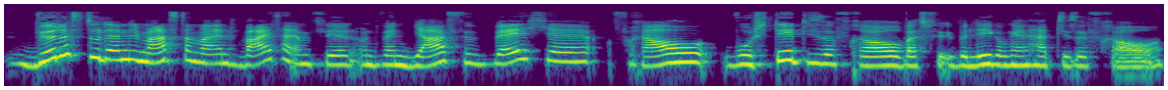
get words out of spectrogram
Würdest du denn die Mastermind weiterempfehlen? Und wenn ja, für welche Frau? Wo steht diese Frau? Was für Überlegungen hat diese Frau?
